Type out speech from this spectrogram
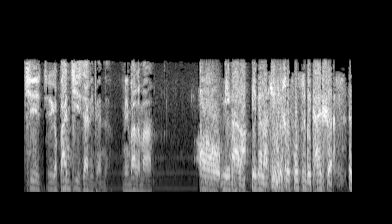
这这个斑迹在里边的，明白了吗？哦，明白了，明白了，谢谢师傅慈悲开示。嗯，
